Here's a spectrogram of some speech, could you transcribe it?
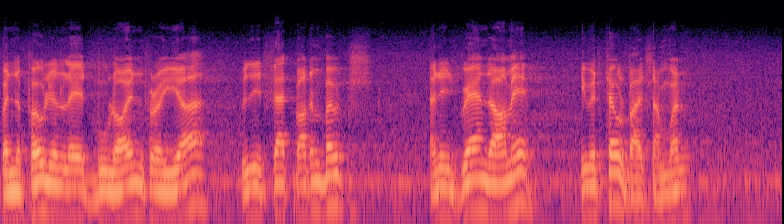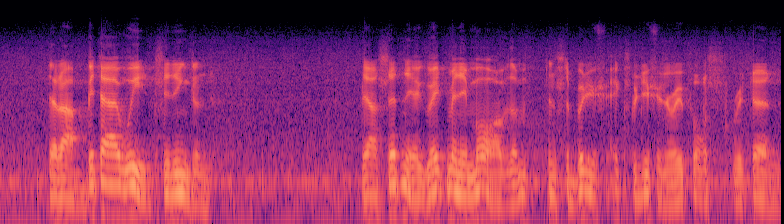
When Napoleon lay at Boulogne for a year with his flat-bottom boats and his grand army, he was told by someone there are bitter weeds in England. There are certainly a great many more of them since the British Expeditionary Force returned.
